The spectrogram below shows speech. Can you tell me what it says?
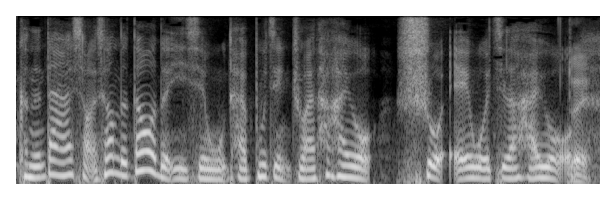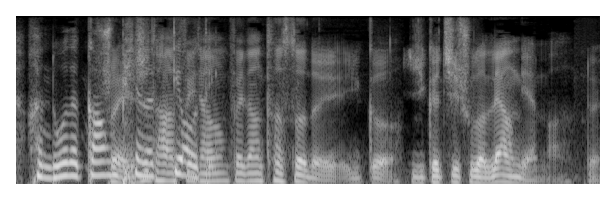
可能大家想象得到的一些舞台布景之外，它还有水，我记得还有对很多的钢水片是它非的吊顶。常非常特色的一个一个技术的亮点嘛。对，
